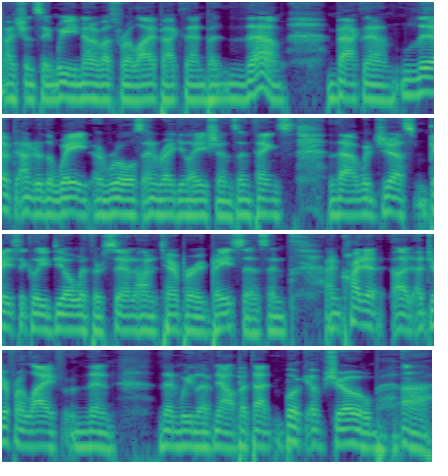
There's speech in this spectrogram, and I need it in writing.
I shouldn't say we, none of us were alive back then, but them back then lived under the weight of rules and regulations and things that would just basically deal with their sin on a temporary basis and, and quite a, a, a different life than, than we live now. But that book of Job, uh,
